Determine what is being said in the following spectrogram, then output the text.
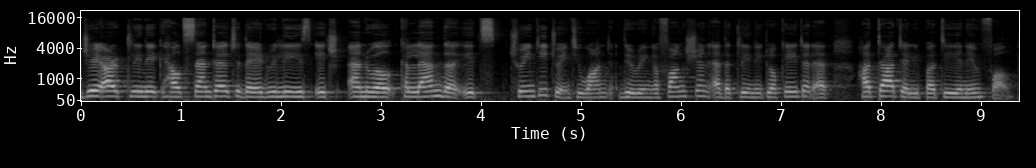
JR Clinic Health Center today released its annual calendar, its 2021, during a function at the clinic located at Hatta Telepathy in Imphal.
